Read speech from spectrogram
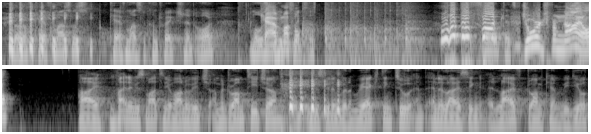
a lot of calf muscles, calf muscle contraction at all. Most Calf hip muscle? flexors. What the fuck? that's- George from Nile. Hi, my name is Marthyn Jovanovic. I'm a drum teacher, and in this video I'm going to be reacting to and analyzing a live drum cam video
